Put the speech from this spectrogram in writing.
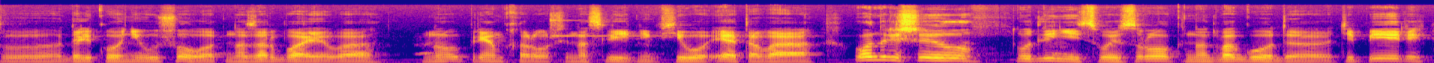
э, далеко не ушел от Назарбаева ну, прям хороший наследник всего этого. Он решил удлинить свой срок на два года. Теперь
